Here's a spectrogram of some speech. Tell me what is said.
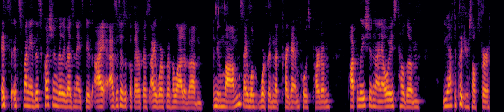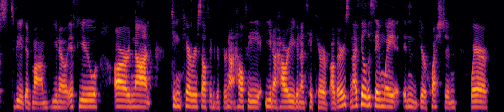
It's it's funny. This question really resonates because I, as a physical therapist, I work with a lot of um, new moms. I work, work with the pregnant and postpartum population, and I always tell them you have to put yourself first to be a good mom. You know, if you are not taking care of yourself and if you're not healthy you know how are you going to take care of others and i feel the same way in your question where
